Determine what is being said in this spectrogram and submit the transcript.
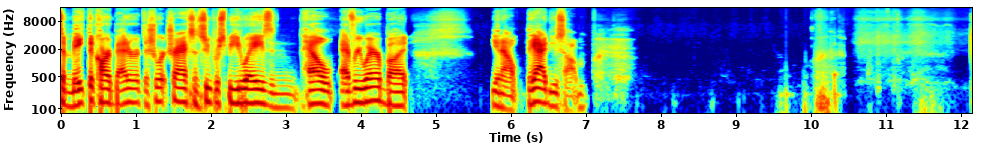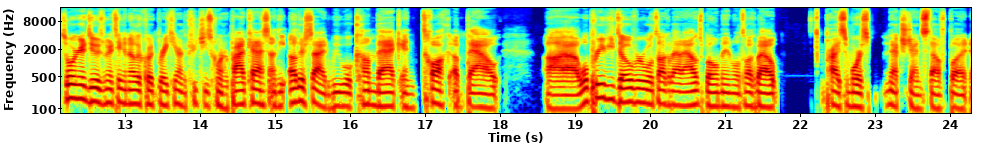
to make the car better at the short tracks and super speedways and hell everywhere, but you know, they gotta do something. So what we're gonna do is we're gonna take another quick break here on the Crew Chief's Corner podcast. On the other side, we will come back and talk about uh we'll preview Dover, we'll talk about Alex Bowman, we'll talk about probably some more next gen stuff, but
